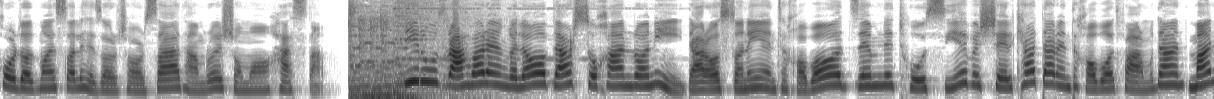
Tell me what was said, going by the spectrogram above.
خرداد ماه سال 1400 همراه شما هستم. دیروز رهبر انقلاب در سخنرانی در آستانه انتخابات ضمن توصیه به شرکت در انتخابات فرمودند من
